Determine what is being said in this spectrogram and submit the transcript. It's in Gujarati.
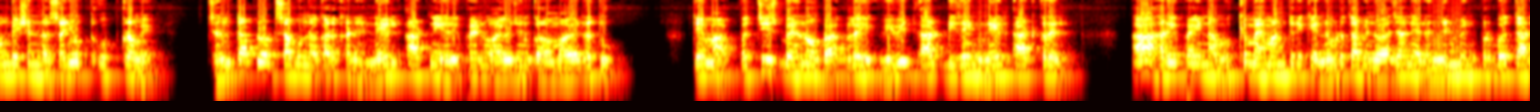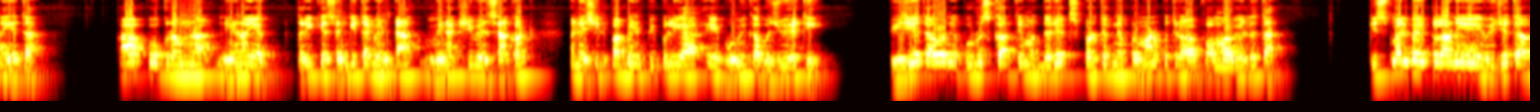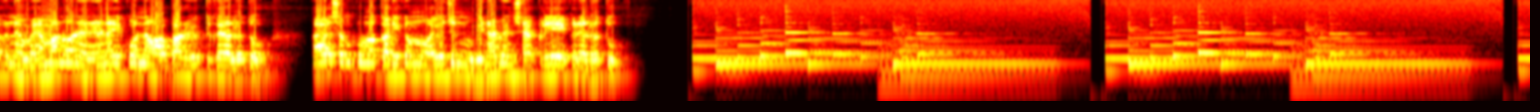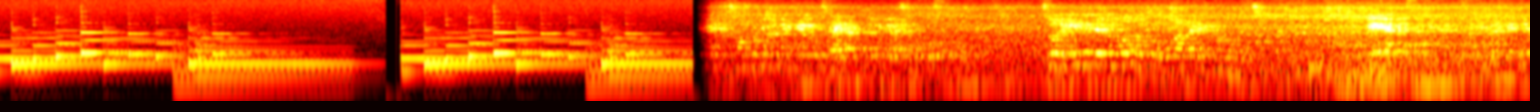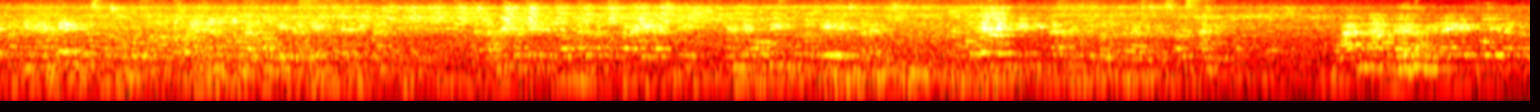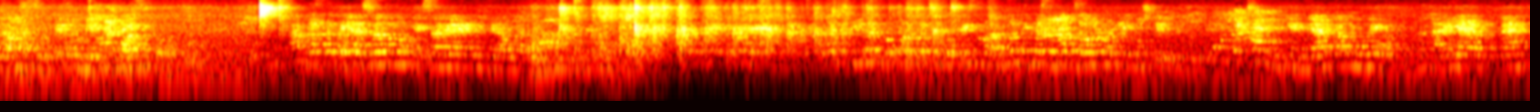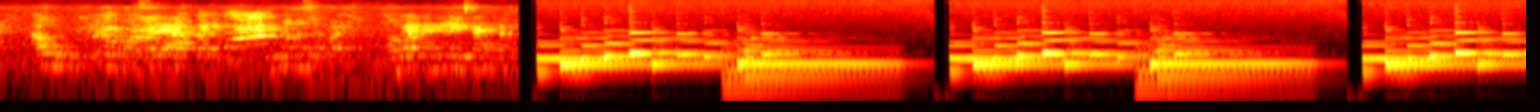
ફાઉન્ડેશનના સંયુક્ત ઉપક્રમે જનતા પ્લોટ સાબુના કારખાને નેલ આર્ટની હરીફાઈનું આયોજન કરવામાં આવેલ હતું. તેમાં પચીસ બહેનો ભાગ લઈ વિવિધ આર્ટ ડિઝાઇન નેલ આર્ટ કરેલ. આ હરીફાઈના મુખ્ય મહેમાન તરીકે નમ્રતાબેન વાજા અને રંજનબેન પરબતાણી હતા. આ પ્રોગ્રામના નિર્ણાયક તરીકે સંગીતાબેન ટાંક, મીનાક્ષીબેન સાંકટ અને શિલ્પાબેન પીપલિયાએ ભૂમિકા ભજવી હતી. વિજેતાઓને પુરસ્કાર તેમજ દરેક સ્પર્ધકને પ્રમાણપત્ર આપવામાં આવેલ હતા. ઇસ્માઇલભાઈ કલાણીએ વિજેતા અને મહેમાનો અને નિર્ણાયકોનો આભાર વ્યક્ત કરેલ હતો. આ સંપૂર્ણ કાર્યક્રમનું આયોજન ભીનાબેન સાંકળીયાએ કરેલ હતું. Thank you.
